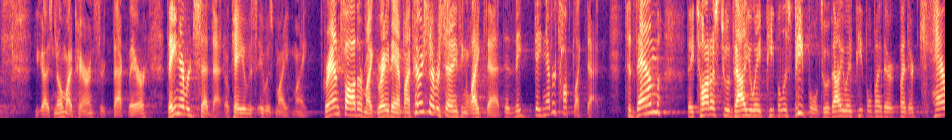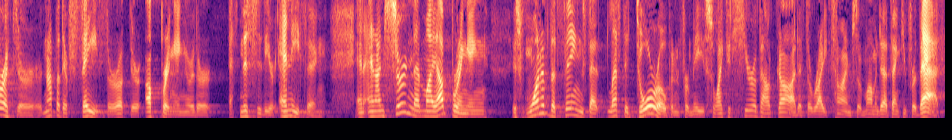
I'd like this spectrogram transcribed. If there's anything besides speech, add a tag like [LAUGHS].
you guys know my parents, they're back there. They never said that, okay? It was, it was my, my grandfather, my great aunt, my parents never said anything like that. They, they never talked like that. To them, they taught us to evaluate people as people, to evaluate people by their, by their character, not by their faith or their upbringing or their ethnicity or anything. And, and I'm certain that my upbringing is one of the things that left a door open for me so I could hear about God at the right time. So, mom and dad, thank you for that.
